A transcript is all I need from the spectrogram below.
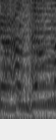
You're undone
